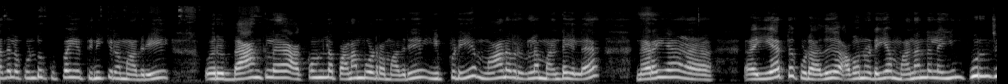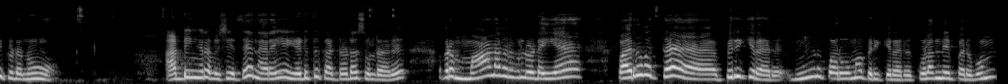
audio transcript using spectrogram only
அதில் கொண்டு குப்பையை திணிக்கிற மாதிரி ஒரு பேங்க்ல அக்கௌண்ட்ல பணம் போடுற மாதிரி இப்படி மாணவர்கள மண்டையில நிறைய ஏற்றக்கூடாது ஏத்தக்கூடாது. அவனுடைய மனநிலையும் புரிஞ்சுக்கிடணும். அப்படிங்கிற விஷயத்த நிறைய எடுத்துக்காட்டோட சொல்றாரு. அப்புறம் மாணவர்களுடைய பருவத்தை பிரிக்கிறாரு. மூணு பருவமா பிரிக்கிறாரு. குழந்தை பருவம்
